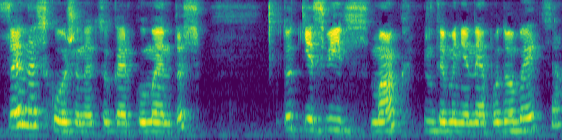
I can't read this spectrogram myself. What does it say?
Це не схоже на цукерку Ментос. Тут є свій смак, який мені не подобається.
